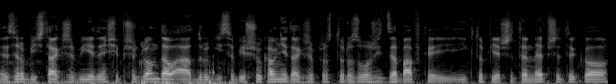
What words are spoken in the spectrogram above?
e, zrobić tak, żeby jeden się przyglądał, a drugi sobie szukał, nie tak, że po prostu rozłożyć zabawkę i, i kto pierwszy, ten lepszy, tylko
